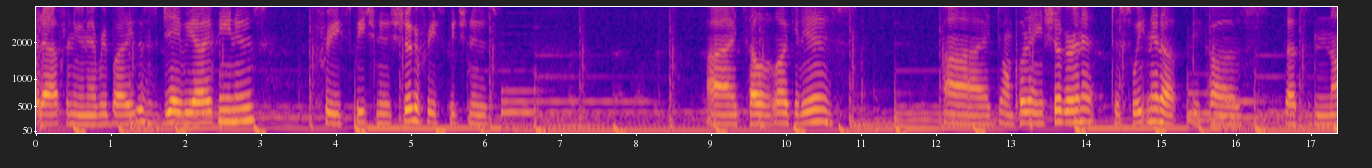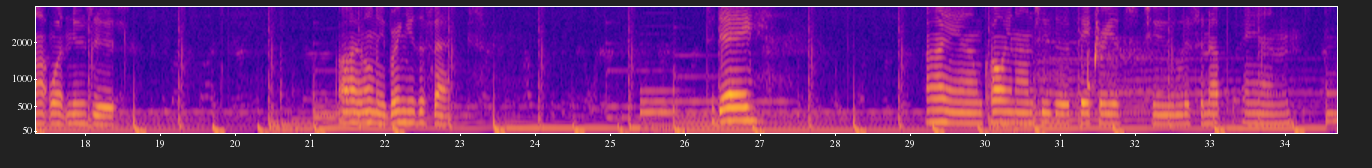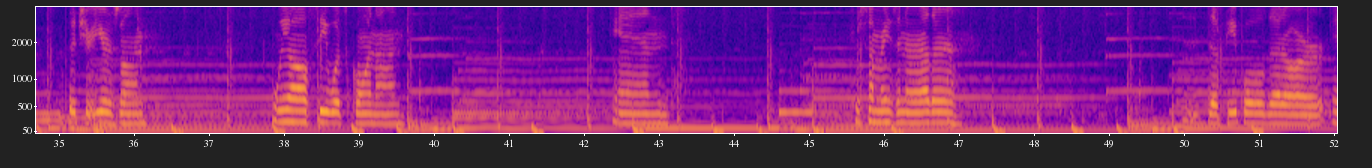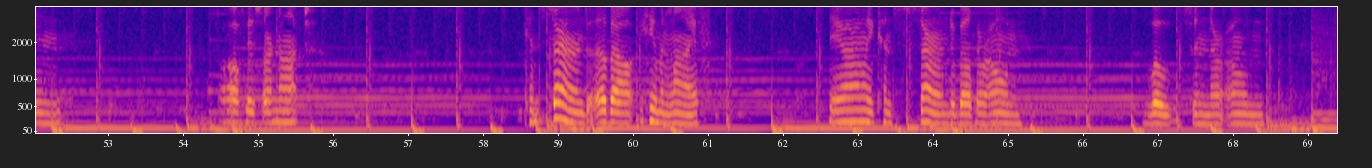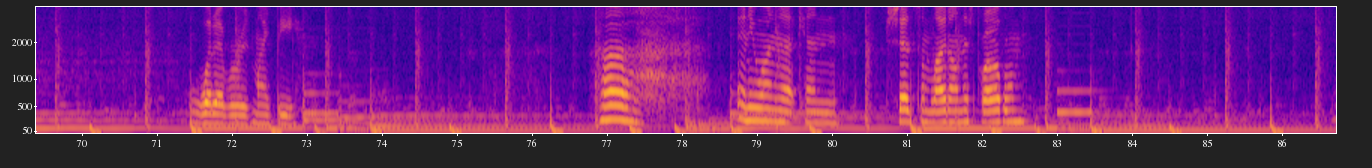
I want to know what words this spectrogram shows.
Good afternoon, everybody. This is JVIP News, free speech news, sugar free speech news. I tell it like it is. I don't put any sugar in it to sweeten it up because that's not what news is. I only bring you the facts. Today, I am calling on to the Patriots to listen up and put your ears on. We all see what's going on. And for some reason or other, the people that are in office are not concerned about human life. They are only concerned about their own votes and their own whatever it might be. Uh, anyone that can shed some light on this problem?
